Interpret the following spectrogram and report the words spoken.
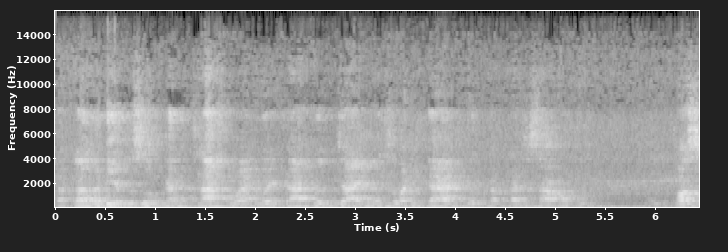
แล้วก็ระเบียบกระทรวงการคลังว่าด้วยการเบิกจ่ายเงินสวัสดิการเกี่ยวกับการศึกษาของบุตรพศ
